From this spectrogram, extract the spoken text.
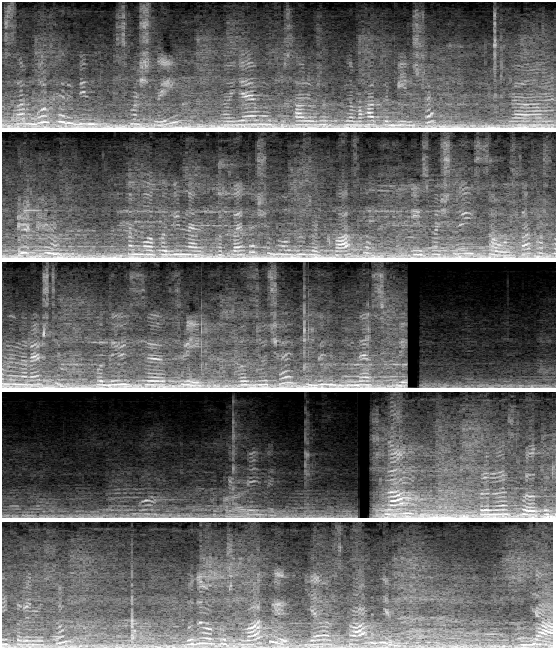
Сам бургер він смачний, я йому поставлю вже набагато більше. Е, Там була подвійна котлета, що було дуже класно, і смачний соус. Також вони нарешті подають з фрі. Зазвичай туди не з фрі. Нам принесли отакі тирамісу. Будемо куштувати. Я насправді я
